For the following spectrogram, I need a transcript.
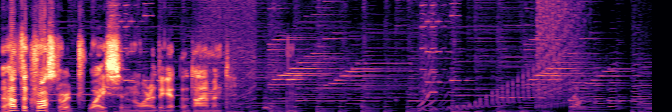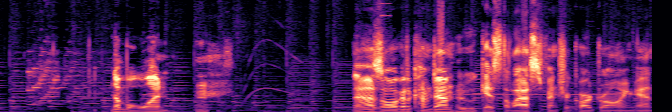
You'll have to cross through it twice in order to get the diamond. Number one. now it's all gonna come down who gets the last adventure card drawing. Uh,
